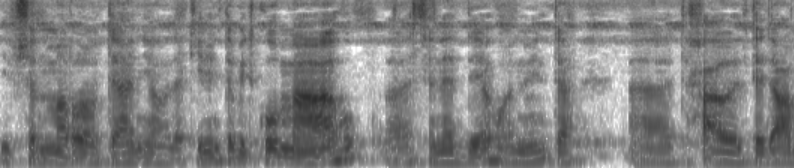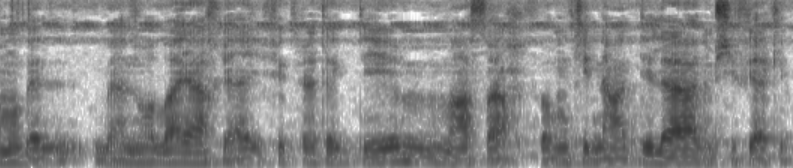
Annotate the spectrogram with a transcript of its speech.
ويفشل مرة وتانية. ولكن أنت بتكون معاه آه، سنديه وإنه أنت تحاول تدعمه بال... بانه والله يا أخي هاي فكرتك دي ما صح فممكن نعدلها نمشي فيها كده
